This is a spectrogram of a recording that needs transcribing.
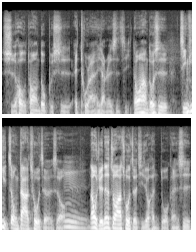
时候，通常都不是哎突然很想认识自己，通常都是 经历重大挫折的时候。嗯，那我觉得那个重大挫折其实有很多，可能是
